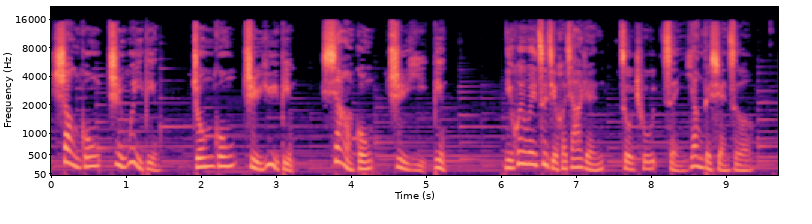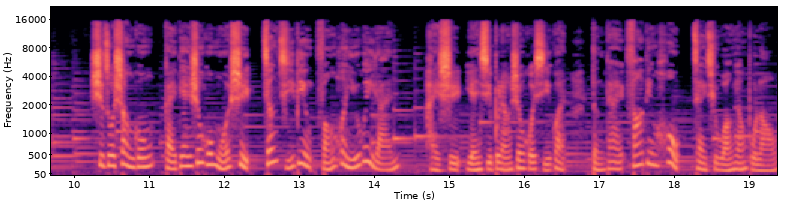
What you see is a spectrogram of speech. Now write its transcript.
上工治胃病，中工治郁病，下工治已病。你会为自己和家人做出怎样的选择？是做上工，改变生活模式，将疾病防患于未然？还是沿袭不良生活习惯，等待发病后再去亡羊补牢；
